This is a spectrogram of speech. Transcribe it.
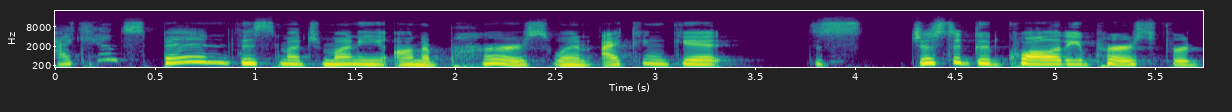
I can't spend this much money on a purse when I can get this just a good quality purse for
